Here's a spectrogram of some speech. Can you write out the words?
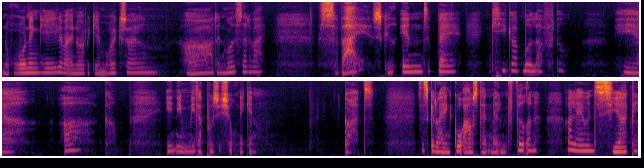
en runding hele vejen op igennem rygsøjlen. Og den modsatte vej. Svej, skyd ind tilbage. Kig op mod loftet. Ja. Og ind i midterposition igen. Godt. Så skal du have en god afstand mellem fødderne og lave en cirkel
